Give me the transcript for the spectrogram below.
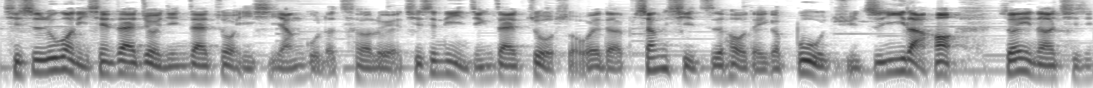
其实如果你现在就已经在做以息养股的策略，其实你已经在做所谓的升息之后的一个布局之一了哈。所以呢，其实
